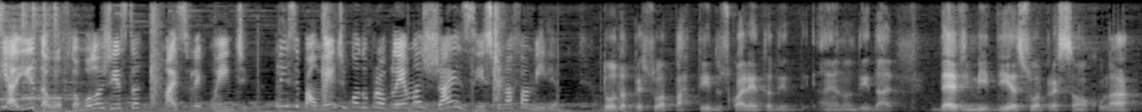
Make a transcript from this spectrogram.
e a ida ao oftalmologista mais frequente, principalmente quando o problema já existe na família. Toda pessoa a partir dos 40 de, anos de idade deve medir a sua pressão ocular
